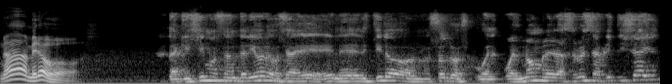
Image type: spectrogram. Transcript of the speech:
Nada, mira vos la que hicimos anterior, o sea, el, estilo nosotros, o el, nombre de la cerveza es British Ale,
